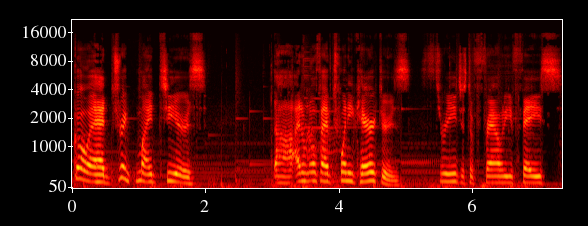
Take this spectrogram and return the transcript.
go ahead, drink my tears. Uh, I don't know if I have 20 characters. Three, just a frowny face.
